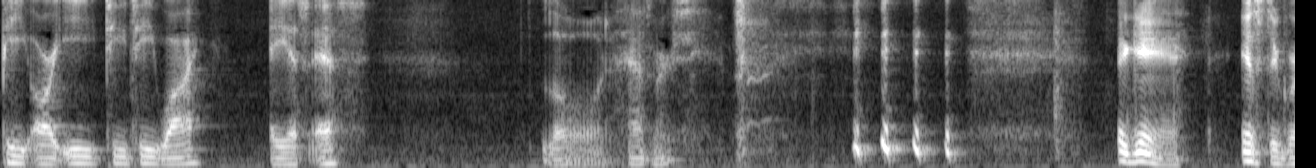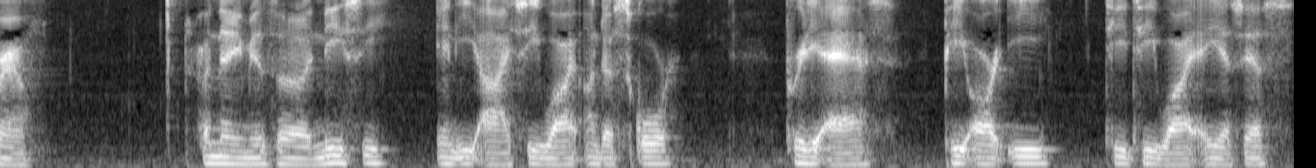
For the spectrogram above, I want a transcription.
P R E T T Y A S S. Lord have mercy. Again, Instagram. Her name is uh, Neicy, N E I C Y underscore pretty ass, P R E T T Y A S S.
